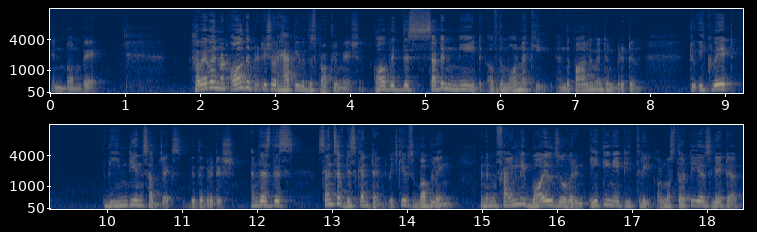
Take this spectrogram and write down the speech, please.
in Bombay. However, not all the British were happy with this proclamation or with this sudden need of the monarchy and the parliament in Britain to equate the Indian subjects with the British. And there's this sense of discontent which keeps bubbling and then finally boils over in 1883, almost 30 years later,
